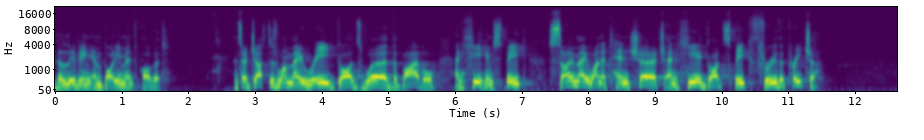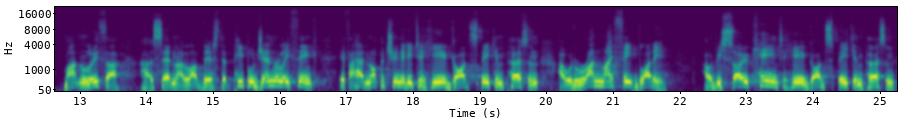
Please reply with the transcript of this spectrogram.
the living embodiment of it. And so, just as one may read God's word, the Bible, and hear him speak, so may one attend church and hear God speak through the preacher. Martin Luther uh, said, and I love this, that people generally think if I had an opportunity to hear God speak in person, I would run my feet bloody. I would be so keen to hear God speak in person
